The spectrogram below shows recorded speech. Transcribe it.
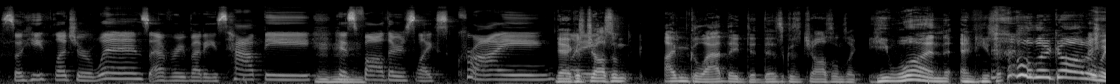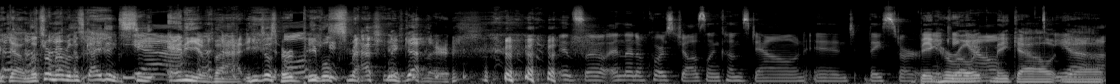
So Heath Ledger wins. Everybody's happy. His father's like crying. Mm-hmm. Yeah, because like, Jocelyn. I'm glad they did this because Jocelyn's like he won, and he's like, "Oh my god!" I'm like, "Yeah, let's remember this guy didn't see Yeah. any of that. He just heard All people he- smashing together." And so, and then of course Jocelyn comes down and they start Big heroic out. make out. Yeah.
